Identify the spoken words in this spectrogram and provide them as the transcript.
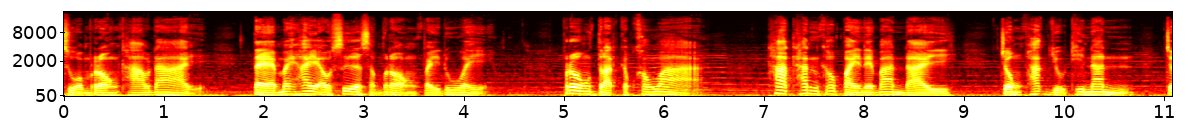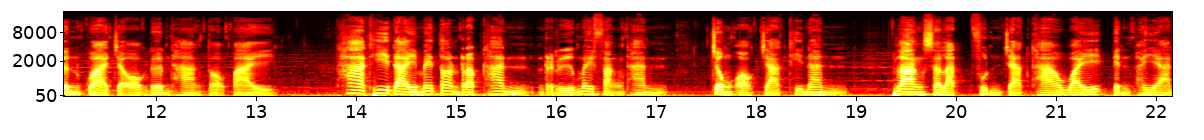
สวมรองเท้าได้ แต่ไม่ให้เอาเสื้อสำรองไปด้วย พระองค์ตรัสกับเขาว่า ถ้าท่านเข้าไปในบ้านใด จงพักอยู่ที่นั่นจนกว่าจะออกเดินทางต่อไป ถ้าที่ใดไม่ต้อนรับท่านหรือไม่ฟังท่าน จงออกจากที่นั่น พลางสลัดฝุ่นจากเท้าไว้เป็นพยาน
